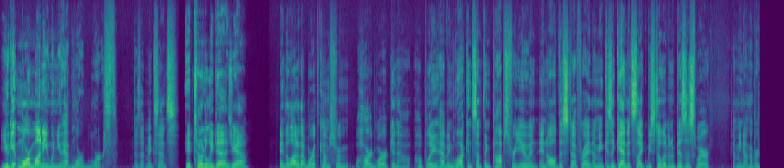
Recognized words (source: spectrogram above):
you get more money when you have more worth. Does that make sense? It totally does. Yeah. And a lot of that worth comes from hard work and ho- hopefully having luck and something pops for you and, and all this stuff right? I mean because again it's like we still live in a business where i mean i remember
